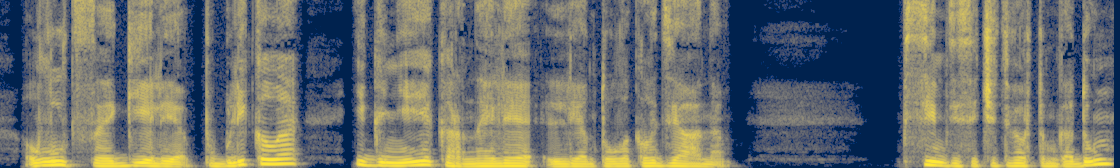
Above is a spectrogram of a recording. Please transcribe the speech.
– Луция Гелия Публикала – и Гнея Корнелия Лентула Кладиана. В 74 году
